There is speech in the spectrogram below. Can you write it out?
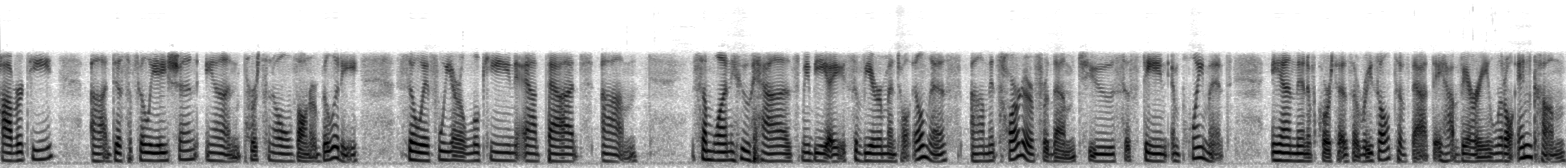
poverty, uh, disaffiliation, and personal vulnerability. So, if we are looking at that, um, someone who has maybe a severe mental illness, um, it's harder for them to sustain employment. And then, of course, as a result of that, they have very little income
